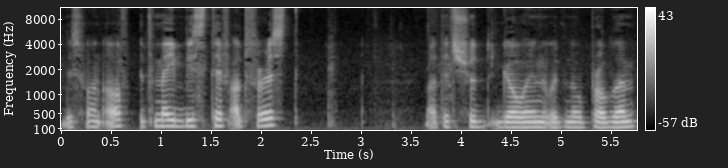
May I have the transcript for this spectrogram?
this one off. It may be stiff at first but it should go in with no problem.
